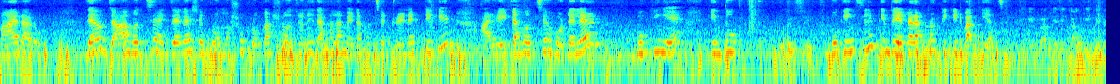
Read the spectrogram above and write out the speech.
মায়ের আরও যাই হোক যাওয়া হচ্ছে এক জায়গায় সে ক্রমশ প্রকাশ্য ওর জন্যই দেখালাম এটা হচ্ছে ট্রেনের টিকিট আর এইটা হচ্ছে হোটেলের বুকিংয়ে কিন্তু বুকিং স্লিপ। কিন্তু এটার এখনও টিকিট বাকি আছে। টিকিট বাকি আছে, নেব।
